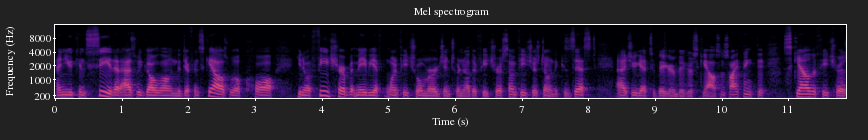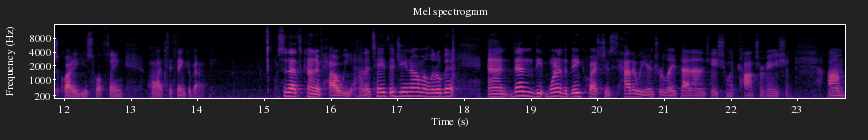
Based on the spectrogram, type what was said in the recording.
And you can see that as we go along the different scales, we'll call you know, a feature, but maybe if one feature will merge into another feature. Or some features don't exist as you get to bigger and bigger scales. And so I think the scale of the feature is quite a useful thing uh, to think about. So that's kind of how we annotate the genome a little bit. And then the, one of the big questions is how do we interrelate that annotation with conservation? Um,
